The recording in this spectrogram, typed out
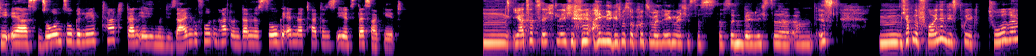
die erst so und so gelebt hat, dann ihr Human Design gefunden hat und dann es so geändert hat, dass es ihr jetzt besser geht? Mm, ja, tatsächlich einige. Ich muss mal kurz überlegen, welches das, das sinnbildlichste ähm, ist. Mm, ich habe eine Freundin, die ist Projektorin.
